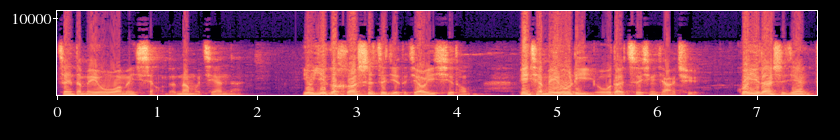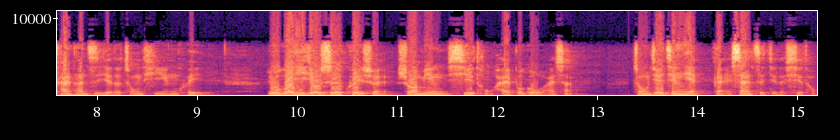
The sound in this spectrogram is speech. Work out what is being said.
真的没有我们想的那么艰难。有一个合适自己的交易系统，并且没有理由的执行下去，过一段时间看看自己的总体盈亏。如果依旧是亏损，说明系统还不够完善。总结经验，改善自己的系统，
